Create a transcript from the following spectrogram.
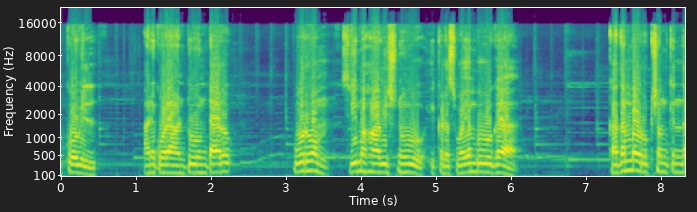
కోవిల్ అని కూడా అంటూ ఉంటారు. పూర్వం శ్రీ మహావిష్ణువు ఇక్కడ స్వయంభువుగా కదంబ వృక్షం కింద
